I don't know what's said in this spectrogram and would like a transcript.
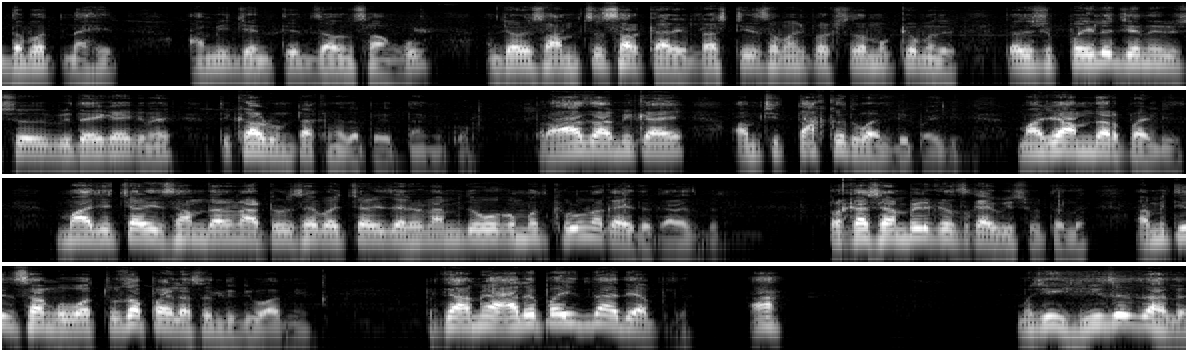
दबत नाहीत. आम्ही जनतेत जाऊन सांगू. आणि ज्यावेळेस आमचं सरकार येईल राष्ट्रीय समाज पक्षाचा मुख्यमंत्री त्या दिवशी पहिलं जन विधायक आहे की नाही ते काढून टाकण्याचा प्रयत्न आम्ही करू. पण आज आम्ही काय आमची ताकद वाढली पाहिजे. माझे आमदार पाहिजे. माझे चाळीस आमदारांना आठवले साहेबांचे चाळीस झाले आम्ही दोघं गमत खेळू नका इथं करायचं प्रकाश आंबेडकरचं काय विषय होतं आम्ही तिथे सांगू बा तुझा पहिला संधी देऊ आम्ही. पण ते आम्ही आलं पाहिजे ना आधी आपलं. हां? म्हणजे ही जर झालं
